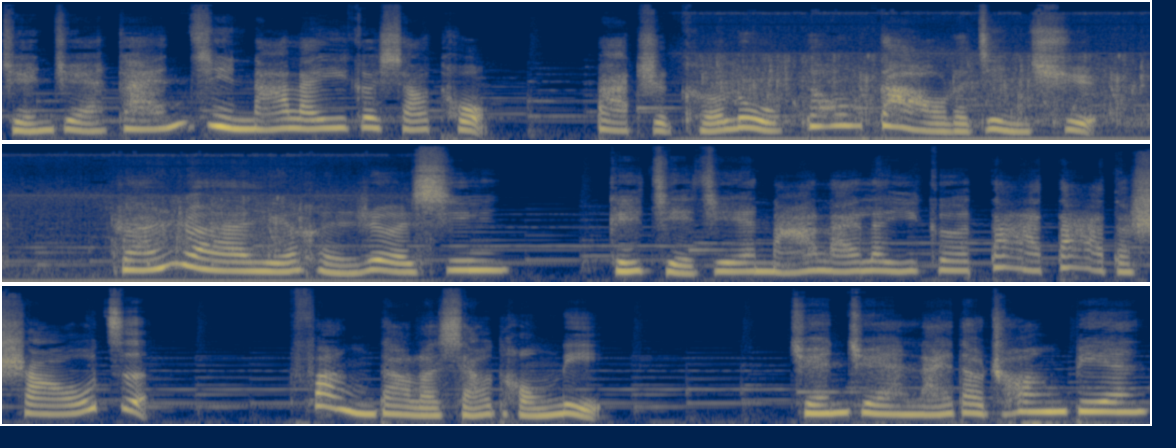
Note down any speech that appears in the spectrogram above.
卷卷赶紧拿来一个小桶，把止咳露都倒了进去。软软也很热心。给姐姐拿来了一个大大的勺子，放到了小桶里。卷卷来到窗边，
